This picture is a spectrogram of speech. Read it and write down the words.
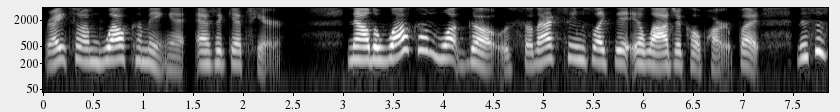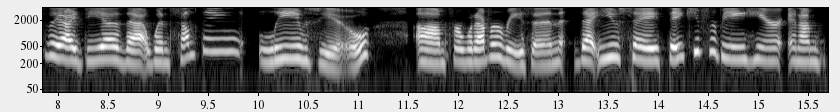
right? So I'm welcoming it as it gets here. Now, the welcome what goes. So that seems like the illogical part, but this is the idea that when something leaves you, um, for whatever reason, that you say, "Thank you for being here, and I'm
